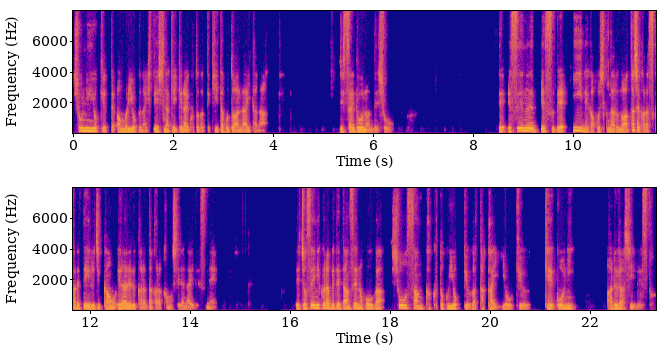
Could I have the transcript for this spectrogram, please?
承認欲求ってあんまり良くない、否定しなきゃいけないことだって聞いたことはないかな。実際どうなんでしょう？で、SNS でいいねが欲しくなるのは他者から好かれている実感を得られるからだからかもしれないですね。で女性に比べて男性の方が賞賛獲得欲求が高い要求、傾向にあるらしいですと。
